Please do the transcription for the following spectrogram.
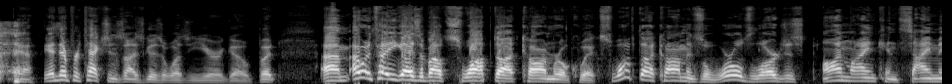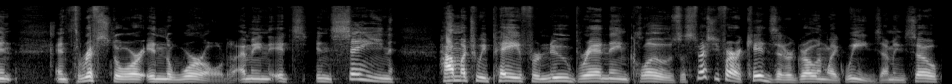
yeah, and their protection's not as good as it was a year ago. But um, I want to tell you guys about Swap.com real quick. Swap.com is the world's largest online consignment and thrift store in the world. I mean, it's insane how much we pay for new brand name clothes, especially for our kids that are growing like weeds. I mean, so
